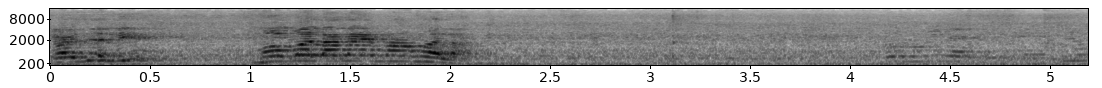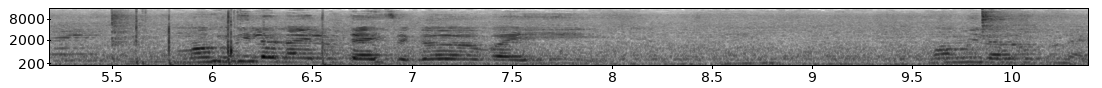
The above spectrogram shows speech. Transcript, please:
काय झाली? मामाला नाही मामाला? मम्मीला नाही लुटायचं ग बाई. मम्मीला लुटू नाही.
